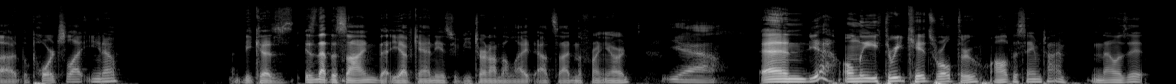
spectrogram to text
uh, the porch light, you know, because isn't that the sign that you have candy? Is if you turn on the light outside in the front yard. Yeah. And yeah, only three kids rolled through all at the same time, and that was it.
